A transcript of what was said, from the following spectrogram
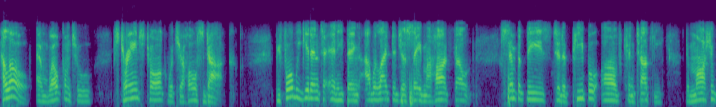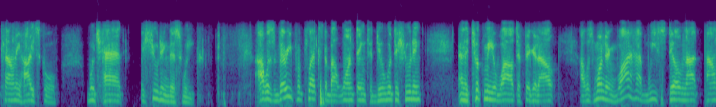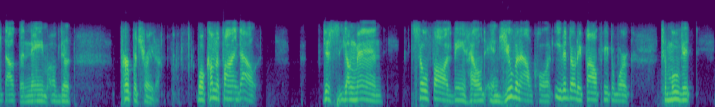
Hello, and welcome to Strange Talk with your host, Doc. Before we get into anything, I would like to just say my heartfelt sympathies to the people of Kentucky, the Marshall County High School, which had a shooting this week. I was very perplexed about one thing to do with the shooting, and it took me a while to figure it out. I was wondering why have we still not found out the name of the perpetrator? Well, come to find out, this young man so far is being held in juvenile court, even though they filed paperwork to move it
